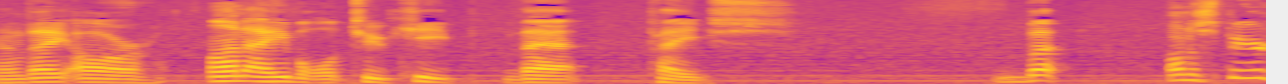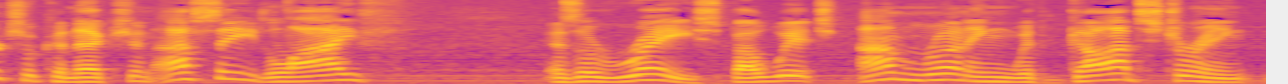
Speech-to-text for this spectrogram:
and they are unable to keep that pace. But on a spiritual connection, I see life as a race by which I'm running with God's strength,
